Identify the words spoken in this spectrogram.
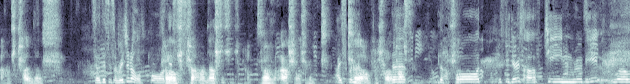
I was kind of So this is original for kind this cut my desk. It's got the actual fucking Ice Queendom. tail for so The costume. the four figures of Team Ruby will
